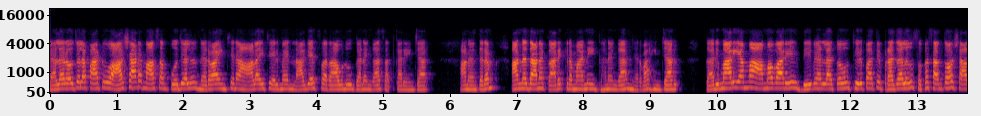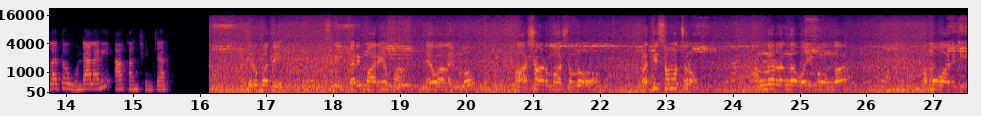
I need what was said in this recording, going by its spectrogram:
నెల రోజుల పాటు ఆషాఢ మాసం పూజలు నిర్వహించిన ఆలయ చైర్మన్ నాగేశ్వరరావును ఘనంగా సత్కరించారు. అనంతరం అన్నదాన కార్యక్రమాన్ని ఘనంగా నిర్వహించారు. గరిమారియమ్మ అమ్మవారి దీవెనలతో తిరుపతి ప్రజలు సుఖ సంతోషాలతో ఉండాలని ఆకాంక్షించారు. తిరుపతి శ్రీ కరిమారియమ్మ దేవాలయంలో ఆషాఢ మాసంలో ప్రతి సంవత్సరం అంగరంగ వైభవంగా అమ్మవారికి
